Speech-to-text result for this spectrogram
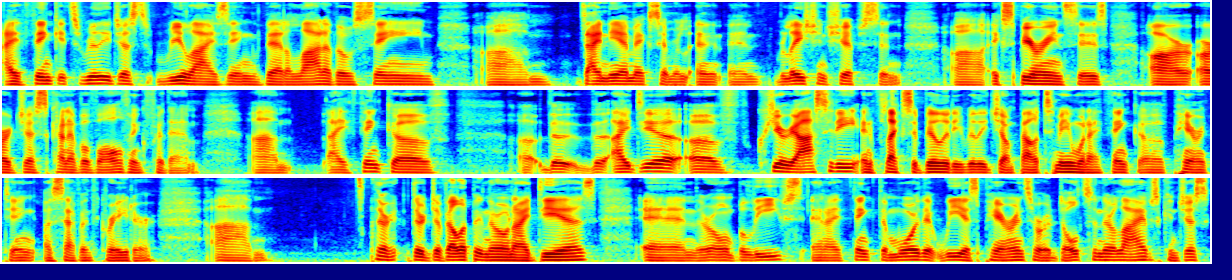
I think it's really just realizing that a lot of those same um, dynamics and, and, and, relationships and uh, experiences are, are just kind of evolving for them. Um, I think of uh, the the idea of curiosity and flexibility really jump out to me when I think of parenting a seventh grader. Um, they're, they're developing their own ideas and their own beliefs. And I think the more that we as parents or adults in their lives can just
